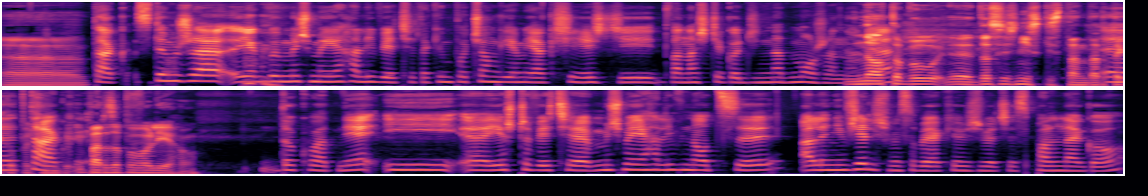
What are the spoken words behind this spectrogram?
E, Tak, z tym, że jakby myśmy jechali, wiecie, takim pociągiem, jak się jeździ 12 godzin nad morze, no, no to był e, dosyć niski standard tego pociągu tak. i bardzo powoli jechał. Dokładnie. I e, jeszcze wiecie, myśmy jechali w nocy, ale nie wzięliśmy sobie jakiegoś, wiecie, spalnego.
